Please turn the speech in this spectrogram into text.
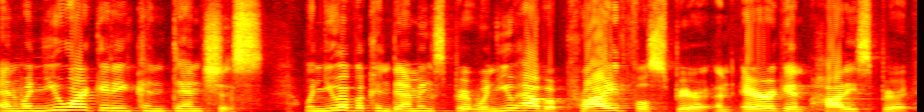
And when you are getting contentious, when you have a condemning spirit, when you have a prideful spirit, an arrogant, haughty spirit.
